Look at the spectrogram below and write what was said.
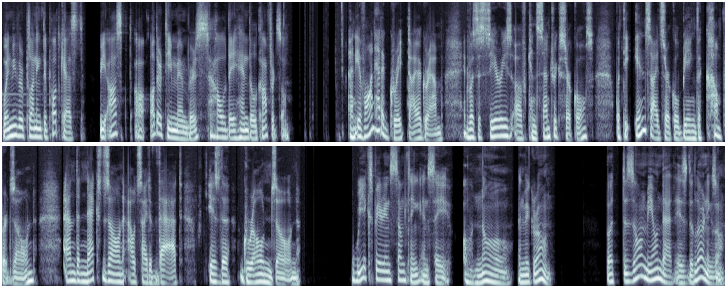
When we were planning the podcast, we asked our other team members how they handle comfort zone. And Yvonne had a great diagram. It was a series of concentric circles, with the inside circle being the comfort zone, and the next zone outside of that is the groan zone. We experience something and say, oh no, and we groan. But the zone beyond that is the learning zone.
